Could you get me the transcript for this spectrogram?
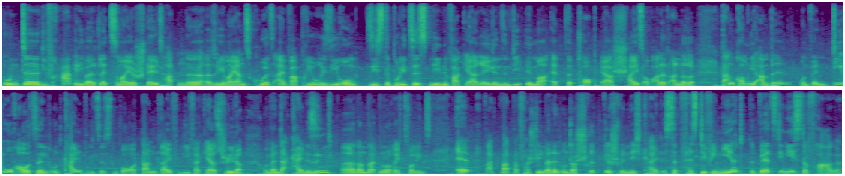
Und äh, die Frage, die wir das letzte Mal gestellt hatten, ne? also hier mal ganz kurz einfach Priorisierung. Siehst du, Polizisten, die den Verkehr regeln, sind die immer at the top. Ja, scheiß auf alles andere. Dann kommen die Ampeln und wenn die hoch aus sind und keine Polizisten vor Ort, dann greifen die Verkehrsschilder. Und wenn da keine sind, äh, dann bleibt nur noch rechts vor links. Äh, was verstehen wir denn unter Schrittgeschwindigkeit? Ist das fest definiert? Das wäre jetzt die nächste Frage.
